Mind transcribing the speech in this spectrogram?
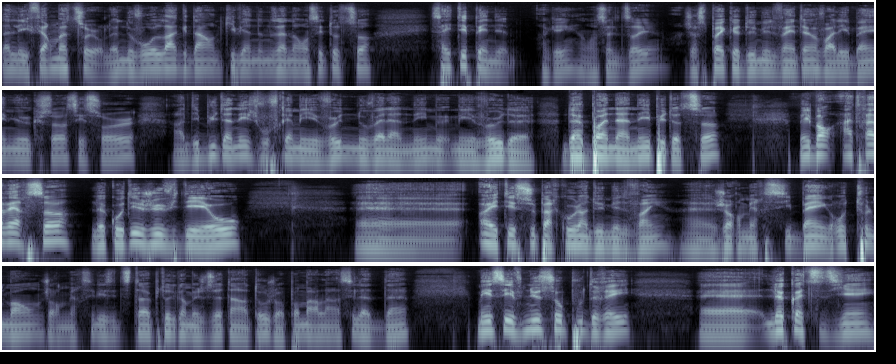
les fermetures, le nouveau lockdown qui vient de nous annoncer, tout ça. Ça a été pénible, OK? On va se le dire. J'espère que 2021 va aller bien mieux que ça, c'est sûr. En début d'année, je vous ferai mes vœux de nouvelle année, mes mes vœux de, de bonne année, puis tout ça. Mais bon, à travers ça, le côté jeu vidéo euh, a été super cool en 2020. Euh, je remercie bien gros tout le monde. Je remercie les éditeurs, puis tout comme je disais tantôt, je ne vais pas me relancer là-dedans. Mais c'est venu saupoudrer euh, le quotidien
